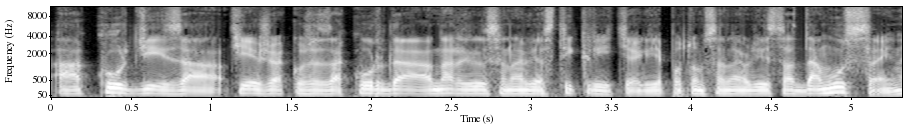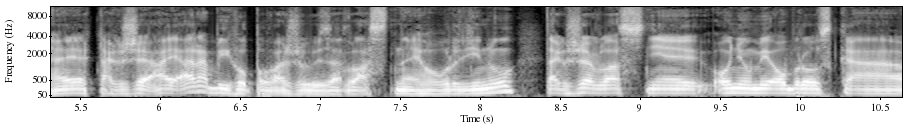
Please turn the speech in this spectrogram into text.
a Kurdi za tiež akože za Kurda a narodili sa najviac Tikríte, kde potom sa narodil Saddam Hussein. Hej? Takže aj Arabi ho považujú za vlastného hrdinu, takže vlastne o ňom je obrovská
